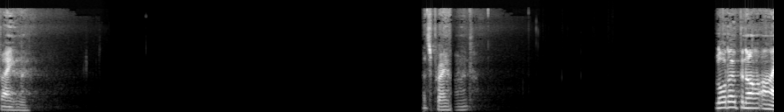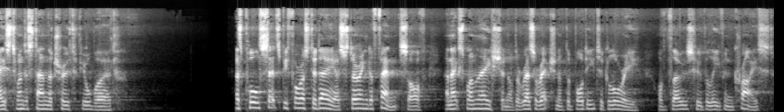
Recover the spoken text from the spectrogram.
vain. Let's pray a moment. Lord, open our eyes to understand the truth of your word. As Paul sets before us today a stirring defense of an explanation of the resurrection of the body to glory of those who believe in Christ.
